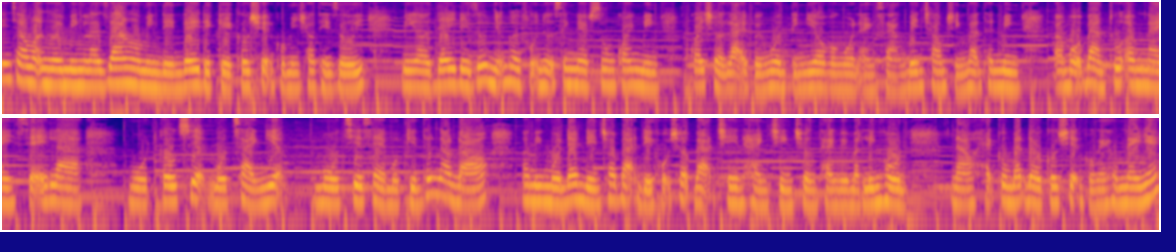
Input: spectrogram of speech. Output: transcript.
Xin chào mọi người, mình là Giang và mình đến đây để kể câu chuyện của mình cho thế giới. Mình ở đây để giúp những người phụ nữ xinh đẹp xung quanh mình quay trở lại với nguồn tình yêu và nguồn ánh sáng bên trong chính bản thân mình. Và mỗi bản thu âm này sẽ là một câu chuyện, một trải nghiệm, một chia sẻ một kiến thức nào đó mà mình muốn đem đến cho bạn để hỗ trợ bạn trên hành trình trưởng thành về mặt linh hồn. Nào, hãy cùng bắt đầu câu chuyện của ngày hôm nay nhé.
